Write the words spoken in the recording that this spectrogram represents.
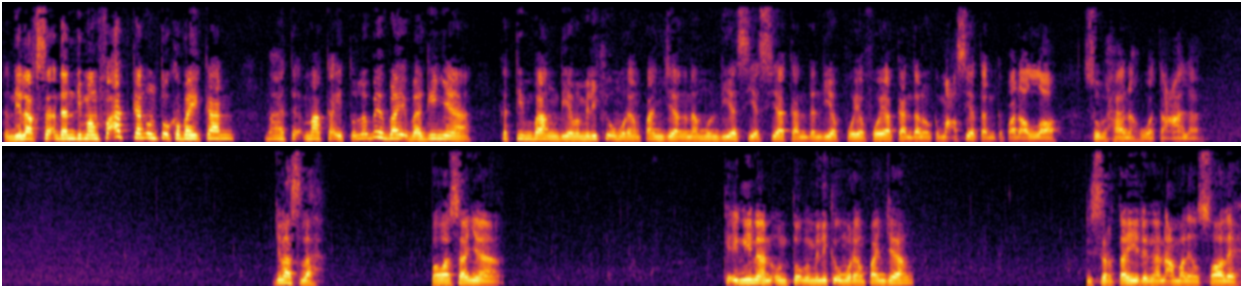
dan dilaksan dan dimanfaatkan untuk kebaikan, maka itu lebih baik baginya ketimbang dia memiliki umur yang panjang namun dia sia-siakan dan dia foya-foyakan dalam kemaksiatan kepada Allah subhanahu wa ta'ala. Jelaslah bahwasanya keinginan untuk memiliki umur yang panjang disertai dengan amal yang soleh.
